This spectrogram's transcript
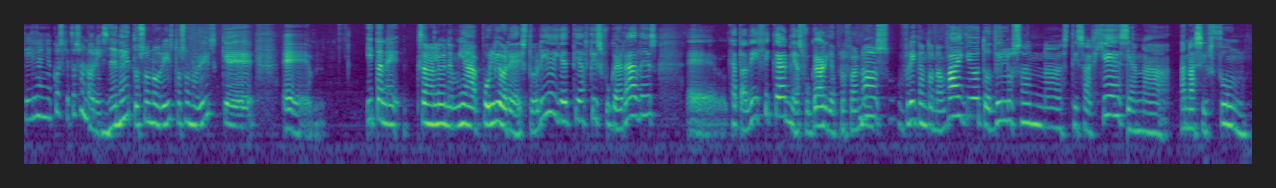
1900 και τόσο νωρίς. Ναι, ναι, τόσο νωρίς, τόσο νωρίς και ε, ήταν, ξαναλέω, είναι μια πολύ ωραία ιστορία γιατί αυτοί οι σφουγγαράδες ε, καταδίθηκαν, οι ασφουγγάρια προφανώς, βρήκαν το ναυάγιο, το δήλωσαν ε, στις αρχές για να ανασυρθούν,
